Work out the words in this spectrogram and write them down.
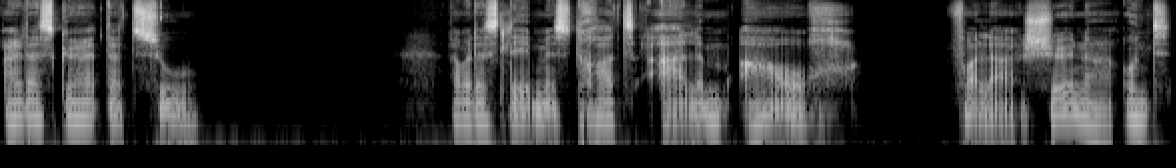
All das gehört dazu. Aber das Leben ist trotz allem auch voller schöner und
